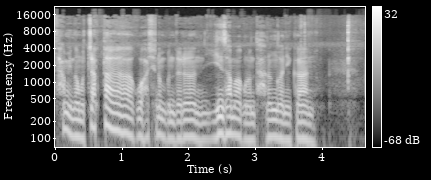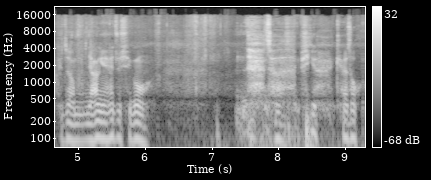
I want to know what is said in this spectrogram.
삶이 너무 작다고 하시는 분들은 인삼하고는 다른 거니까 그 점 양해해 주시고 자 비교 계속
